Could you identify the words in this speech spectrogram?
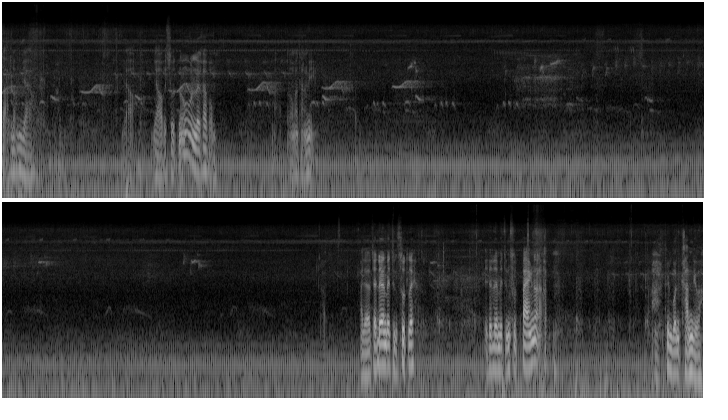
สามร่องยาว ยาว ยาวไปสุดนู้นเลยครับผมออกมาทางนี้ เดี๋ยวจะเดินไปถึงสุดเลย เดี๋ยวจะเดินไปถึงสุดแปลงด้วยนะครับ ขึ้นบนคันดีกว่า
